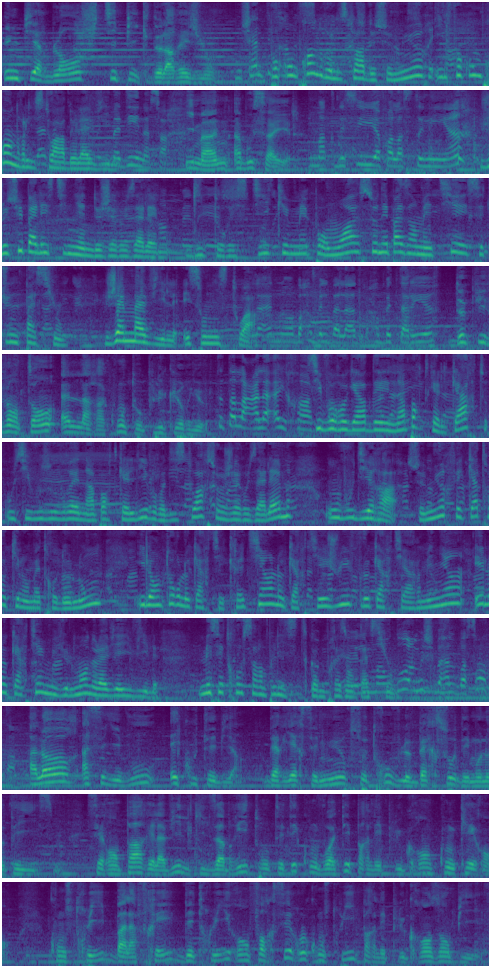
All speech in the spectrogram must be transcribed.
Une pierre blanche typique de la région. Pour comprendre l'histoire de ce mur, il faut comprendre l'histoire de la ville. Iman Abou Saïr. Je suis palestinienne de Jérusalem, guide touristique, mais pour moi, ce n'est pas un métier, c'est une passion. J'aime ma ville et son histoire. Depuis 20 ans, elle la raconte aux plus curieux. Si vous regardez n'importe quelle carte ou si vous ouvrez n'importe quel livre d'histoire sur Jérusalem, on vous dira ce mur fait 4 km de long, il entoure le quartier chrétien, le quartier juif, le quartier arménien et le quartier musulman de la vieille ville. Mais c'est trop simpliste comme présentation. Alors, asseyez-vous, écoutez bien. Derrière ces murs se trouve le berceau des monothéismes. Ces remparts et la ville qu'ils abritent ont été convoités par les plus grands conquérants. Construits, balafrés, détruits, renforcés, reconstruits par les plus grands empires.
